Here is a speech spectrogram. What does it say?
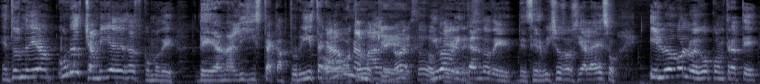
Entonces me dieron unas chambillas de esas como de, de analista, capturista, Oh, ganaba una todo madre, quieres, ¿no? Iba quieres. brincando de, de servicio social a eso. Y luego, luego contraté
